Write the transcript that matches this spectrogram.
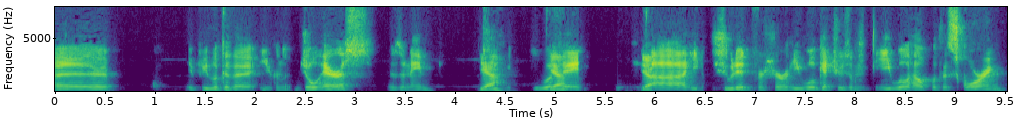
uh, if you look at the, you can Joe Harris is a name. Yeah, UFA. Yeah. Uh, he can shoot it for sure. He will get you some. He will help with the scoring,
